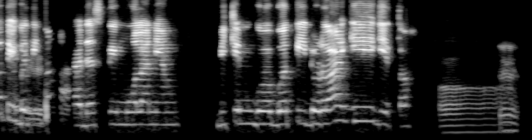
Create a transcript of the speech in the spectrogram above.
kok tiba-tiba nggak ada stimulan yang bikin gue buat tidur lagi gitu. Oh. Hmm.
